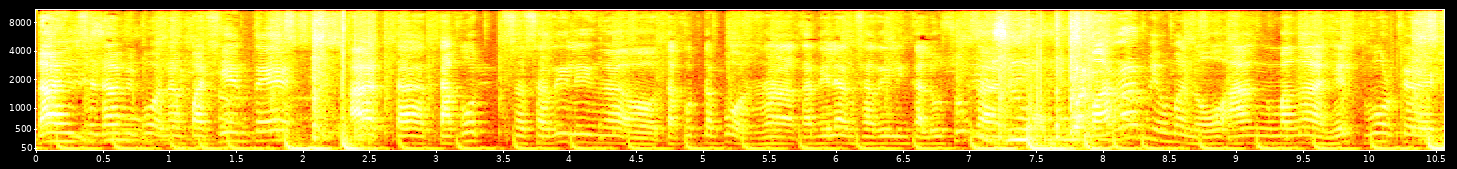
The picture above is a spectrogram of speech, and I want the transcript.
dahil sa dami po ng pasyente at uh, takot sa sariling uh, o takot na po sa kanilang sariling kalusugan marami umano ang mga health workers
